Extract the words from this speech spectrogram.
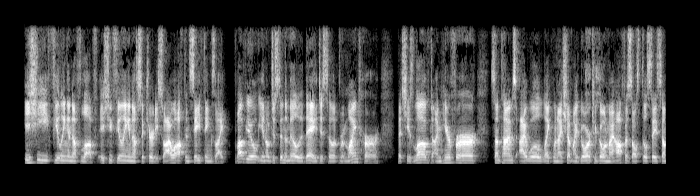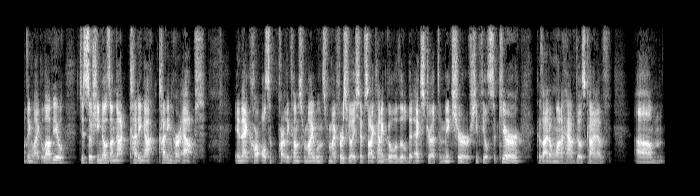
is she feeling enough love? Is she feeling enough security? So I will often say things like love you, you know, just in the middle of the day just to remind her that she's loved, I'm here for her. Sometimes I will like when I shut my door to go in my office, I'll still say something like love you just so she knows I'm not cutting cutting her out and that also partly comes from my wounds from my first relationship. So I kind of go a little bit extra to make sure she feels secure because I don't want to have those kind of, um,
